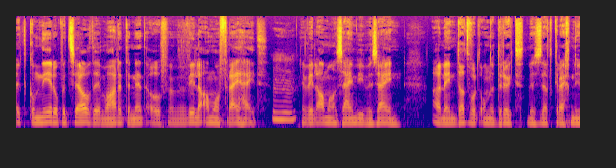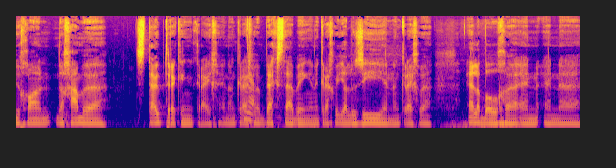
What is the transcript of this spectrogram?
het komt neer op hetzelfde. En we hadden het er net over. We willen allemaal vrijheid. Mhm. We willen allemaal zijn wie we zijn. Alleen dat wordt onderdrukt. Dus dat krijgt nu gewoon... Dan gaan we stuiptrekkingen krijgen. En dan krijgen Ja. we backstabbing. En dan krijgen we jaloezie. En dan krijgen we ellebogen en, en eh,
